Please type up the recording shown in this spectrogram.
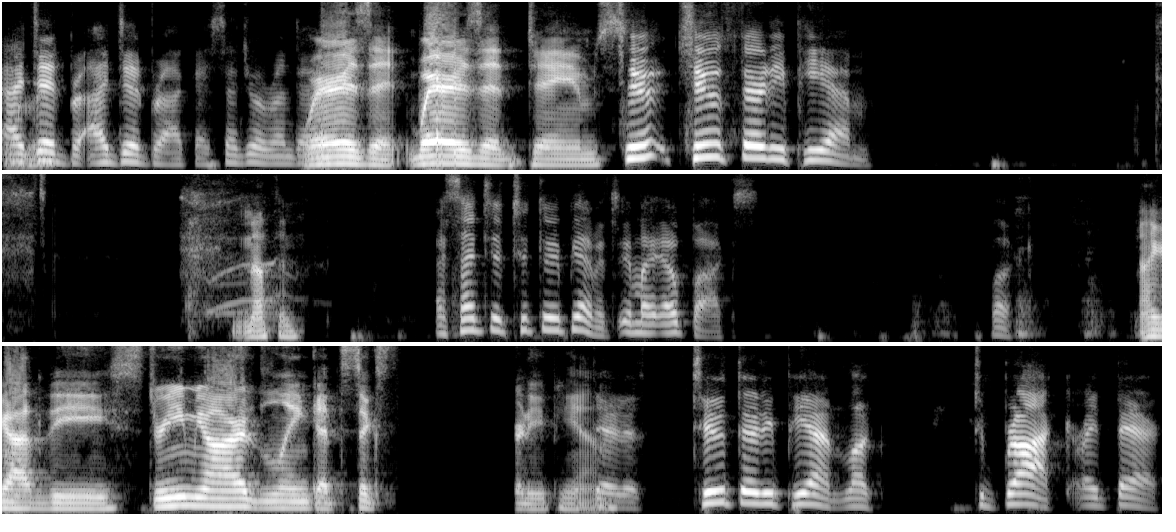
I did. Bro- I did, Brock. I sent you a rundown. Where is it? Where is it, James? Two two thirty p.m. Nothing. I sent you two thirty p.m. It's in my outbox. Look, I got the StreamYard link at 6:30 p.m. there it is. Two thirty p.m. Look, to Brock right there.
